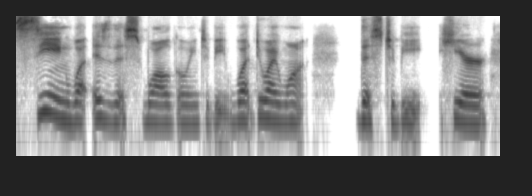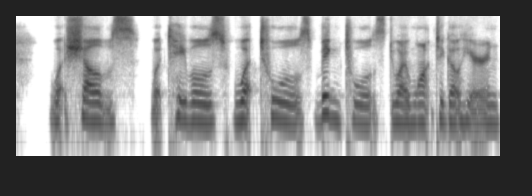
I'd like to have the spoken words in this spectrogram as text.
seeing what is this wall going to be? What do I want this to be here? What shelves, what tables, what tools, big tools do I want to go here? And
